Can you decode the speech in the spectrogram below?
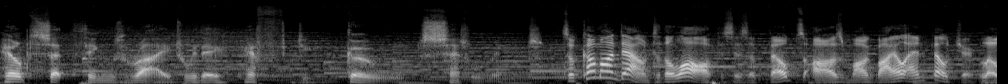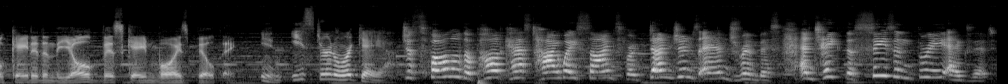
helped set things right with a hefty gold settlement. So come on down to the law offices of Phelps, Oz, Mogbile, and Felcher. Located in the old Biscayne Boys building. In Eastern Orgea. Just follow the podcast highway signs for Dungeons and Drimbus and take the Season 3 exit.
